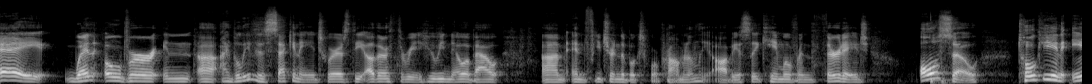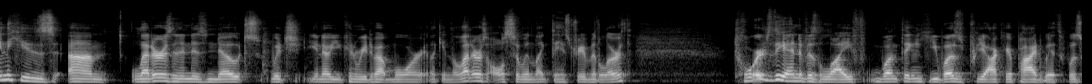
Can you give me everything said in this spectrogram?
a went over in uh, I believe the second age, whereas the other three who we know about um, and feature in the books more prominently, obviously came over in the third age. Also, Tolkien in his um, letters and in his notes, which you know you can read about more, like in the letters, also in like the history of Middle Earth. Towards the end of his life, one thing he was preoccupied with was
